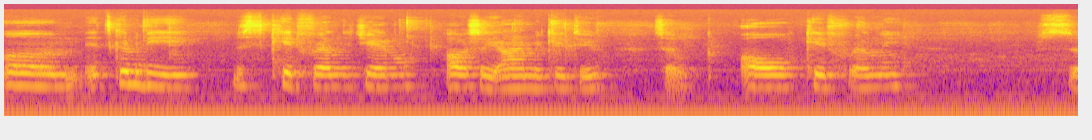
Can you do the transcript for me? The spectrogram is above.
Um, it's gonna be this kid friendly channel. Obviously, I'm a kid too, so all kid friendly. So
